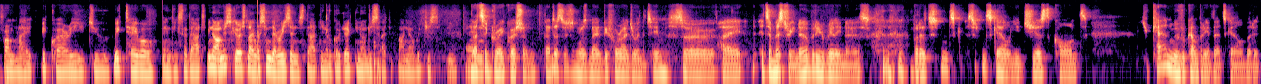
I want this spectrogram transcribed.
From like bigquery to bigtable and things like that. You know i'm just curious like what are some of the reasons that you know gojek you know decided to partner with gcp and that's a great question. That decision was made before i joined the team so i it's a mystery. Nobody really knows but at a certain scale you just can't you can move a company of that scale but it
